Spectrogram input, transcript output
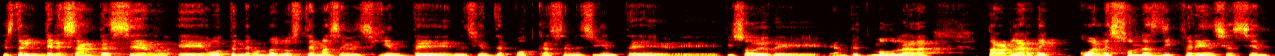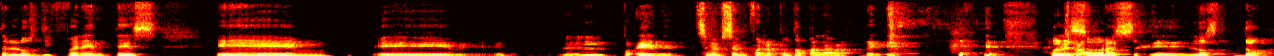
estaría interesante hacer eh, o tener uno de los temas en el siguiente, en el siguiente podcast, en el siguiente eh, episodio de Amplitud Modulada, para hablar de cuáles son las diferencias entre los diferentes. Eh, se, me, se, me, fue la puta palabra. ¿Cuáles son los, los no,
